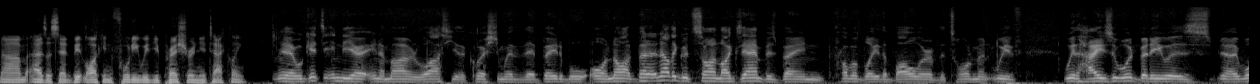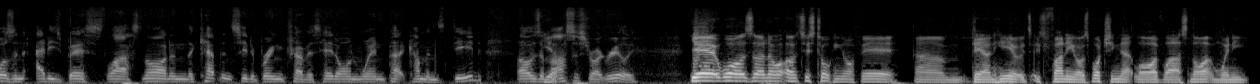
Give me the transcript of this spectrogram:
Um, as I said, a bit like in footy with your pressure and your tackling. Yeah, we'll get to India in a moment. We'll ask you the question whether they're beatable or not. But another good sign, like Zampa's been probably the bowler of the tournament with with Hazlewood, but he was you know wasn't at his best last night. And the captaincy to bring Travis Head on when Pat Cummins did, that was a yep. masterstroke, really. Yeah, it was. I know. I was just talking off air um, down here. It's, it's, funny. I was watching that live last night, and when he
